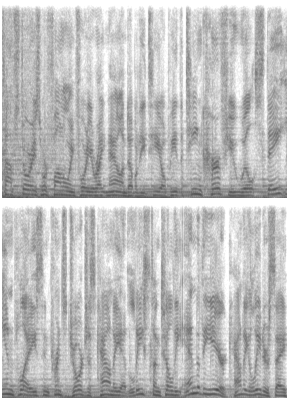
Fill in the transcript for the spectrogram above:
Top stories we're following for you right now on WTOP. The teen curfew will stay in place in Prince George's County at least until the end of the year. County leaders say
